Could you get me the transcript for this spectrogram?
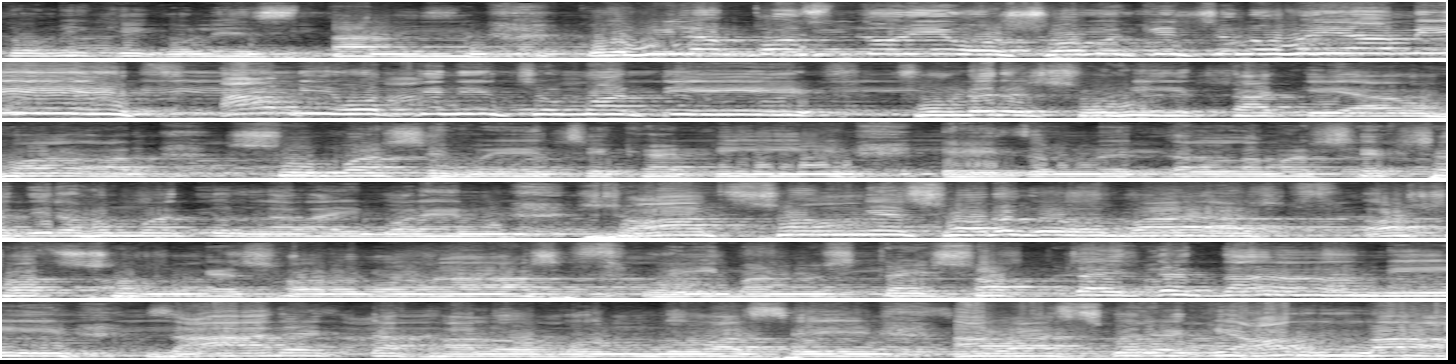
তুমি কি গুলিস্তান? কহিল, কস্তুরি ও সব কিছু নই আমি। আমি অতি নিচু মাটি, ফুলের সহিত তাকে আহার। সুবাসে হয়েছে খাটি। এই জন্য আল্লামা শেখ সাদি রহমাতুল্লাহ বলেন সৎ সঙ্গে স্বর্গবাস, অসৎ সঙ্গে সর্বনাশ ওই মানুষটাই সবচাইতে দামি, যার একটা ভালো বন্ধু আছে। আওয়াজ করে কি আল্লাহ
